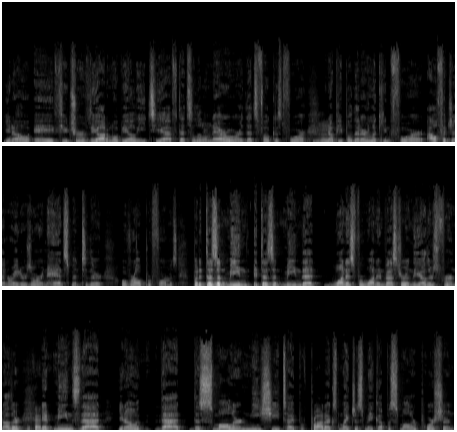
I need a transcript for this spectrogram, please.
you know a future of the automobile etf that's a little narrower that's focused for Mm-hmm. you know people that are looking for alpha generators or enhancement to their overall performance but it doesn't mean it doesn't mean that one is for one investor and the other's for another Okay. it means that you know that the smaller nichey type of products might just make up a smaller portion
